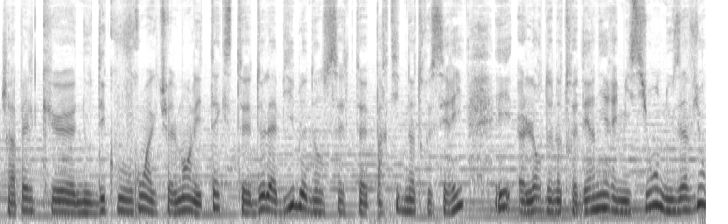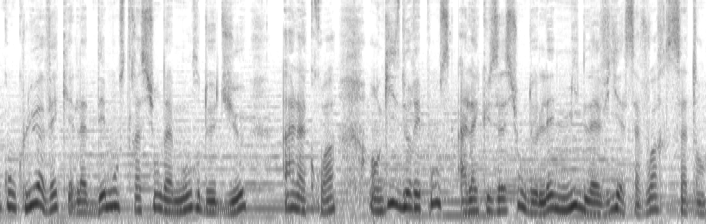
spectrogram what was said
Je rappelle que nous découvrons actuellement les textes de la Bible dans cette partie de notre série et lors de notre dernière émission, nous avions conclu avec la démonstration d'amour de Dieu à la croix en guise de réponse à l'accusation de l'ennemi de la vie, à savoir Satan.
